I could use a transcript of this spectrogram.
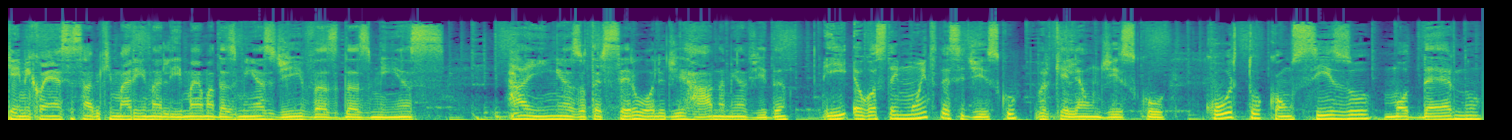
Quem me conhece sabe que Marina Lima é uma das minhas divas, das minhas rainhas, o terceiro olho de Ra na minha vida. E eu gostei muito desse disco, porque ele é um disco curto, conciso, moderno,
